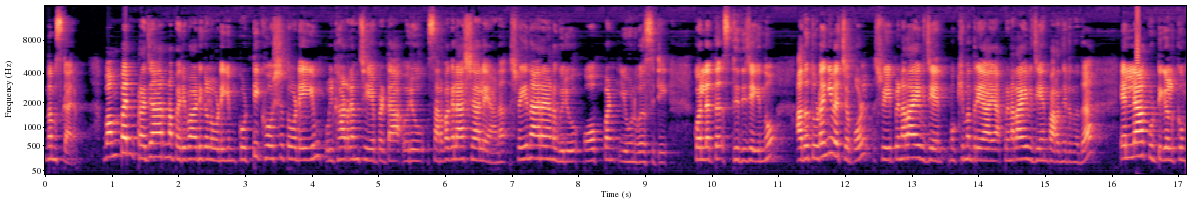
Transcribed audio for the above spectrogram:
നമസ്കാരം. വമ്പൻ പ്രചാരണ പരിപാടികളോടെയും കൊട്ടിഘോഷത്തോടെയും ഉദ്ഘാടനം ചെയ്യപ്പെട്ട ഒരു സർവകലാശാലയാണ് ശ്രീനാരായണ ഗുരു ഓപ്പൺ യൂണിവേഴ്സിറ്റി. കൊല്ലത്ത് സ്ഥിതി ചെയ്യുന്നു. അത് തുടങ്ങിവെച്ചപ്പോൾ ശ്രീ പിണറായി വിജയൻ മുഖ്യമന്ത്രിയായ പിണറായി വിജയൻ പറഞ്ഞിരുന്നത് എല്ലാ കുട്ടികൾക്കും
